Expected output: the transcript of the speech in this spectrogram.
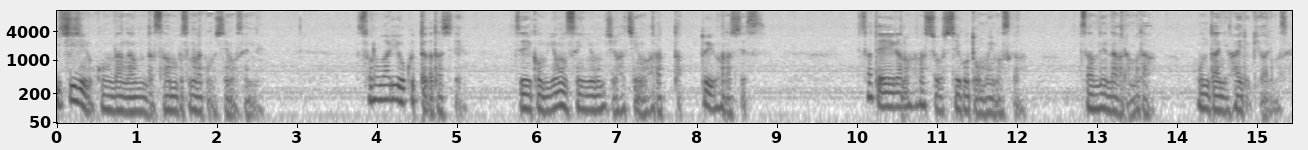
一時の混乱が生んだ産物なのかもしれませんね。その割を送った形で税込み4048円を払ったという話です。さて映画の話をしていこうと思いますが残念ながらまだ本題に入る気はありません。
